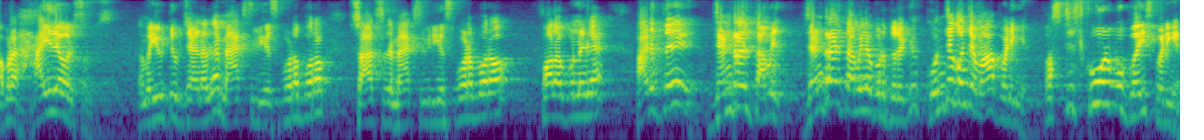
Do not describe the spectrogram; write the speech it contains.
அப்புறம் ஹை லெவல் சம்ஸ் நம்ம யூடியூப் சேனலில் மேக்ஸ் வீடியோஸ் போட போகிறோம் ஷார்ட்ஸில் மேக்ஸ் வீடியோஸ் போட போகிறோம் ஃபாலோ பண்ணுங்கள் அடுத்து ஜென்ரல் தமிழ். ஜென்ரல் தமிழை பொறுத்த வரைக்கும் கொஞ்சம் கொஞ்சமா படிங்க. ஃபர்ஸ்ட் ஸ்கூல் புக் வைஸ் படிங்க.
